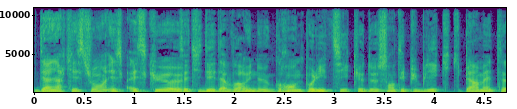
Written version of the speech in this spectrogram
Dernière question, est-ce que euh, cette idée d'avoir une grande politique de santé publique qui permette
